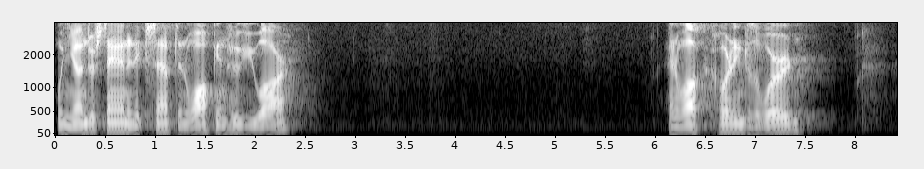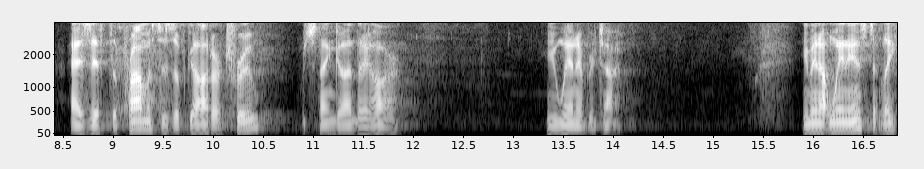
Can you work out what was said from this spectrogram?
When you understand and accept and walk in who you are, and walk according to the word as if the promises of God are true, which thank God they are, you win every time. You may not win instantly,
